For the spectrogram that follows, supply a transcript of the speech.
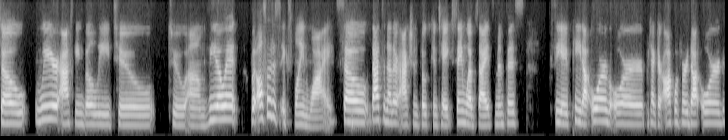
So we're asking Bill Lee to to um, veto it, but also just explain why. So that's another action folks can take. Same websites, memphiscap.org or protectouraquifer.org.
